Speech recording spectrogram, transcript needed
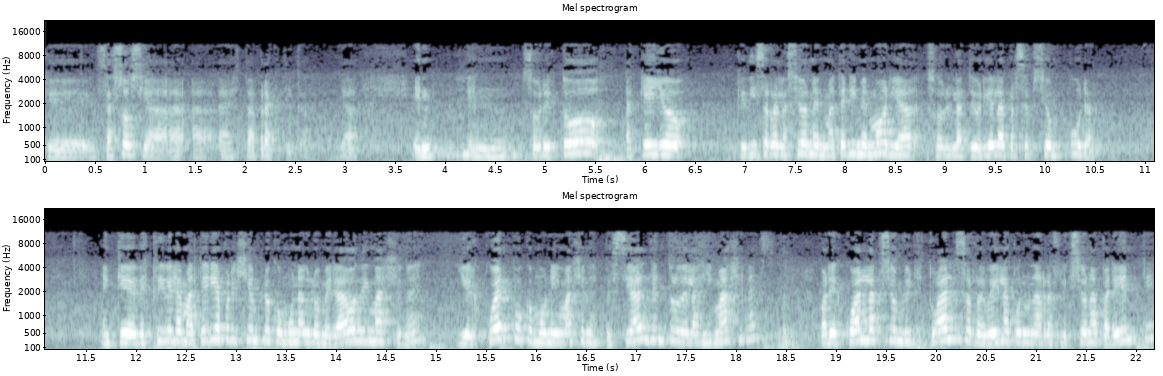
que se asocia a, esta práctica. ¿ya? sobre todo aquello que dice relación en materia y memoria sobre la teoría de la percepción pura, en que describe la materia, por ejemplo, como un aglomerado de imágenes y el cuerpo como una imagen especial dentro de las imágenes, para el cual la acción virtual se revela por una reflexión aparente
